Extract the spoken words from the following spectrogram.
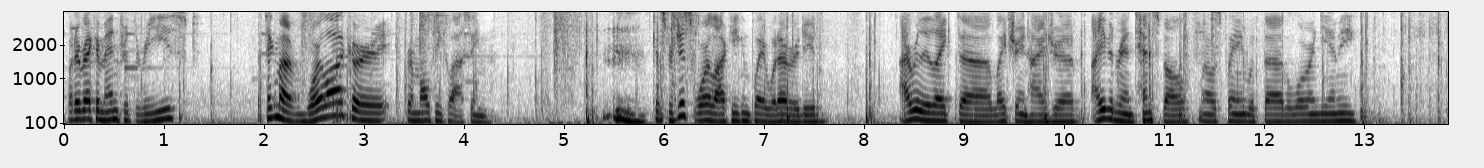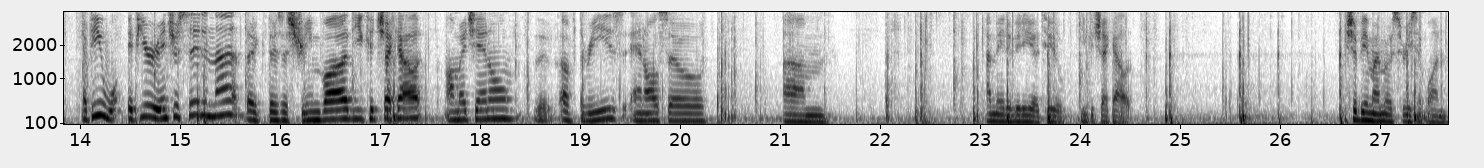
What I recommend for threes? Take him out Warlock or for multi-classing? Because for just Warlock, you can play whatever, dude. I really liked uh, Life Drain Hydra. I even ran 10 spell when I was playing with uh, Thelorr and Y4mi. If you if you're interested in that, like there's a stream VOD you could check out on my channel of threes, and also um, I made a video too. You could check out. It should be my most recent one.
